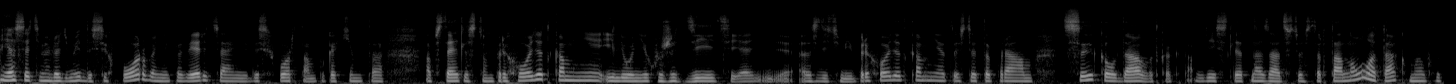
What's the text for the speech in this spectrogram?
я с этими людьми до сих пор, вы не поверите, они до сих пор там по каким-то обстоятельствам приходят ко мне, или у них уже дети, и они э, с детьми приходят ко мне. То есть это прям цикл, да, вот как там 10 лет назад все стартануло, так мы вот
